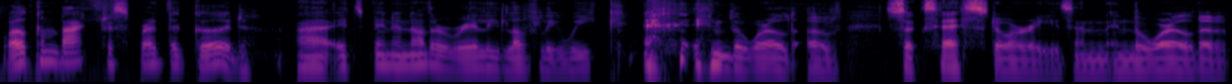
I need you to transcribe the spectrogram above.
Welcome back to Spread the Good. Uh, it's been another really lovely week in the world of success stories and in the world of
